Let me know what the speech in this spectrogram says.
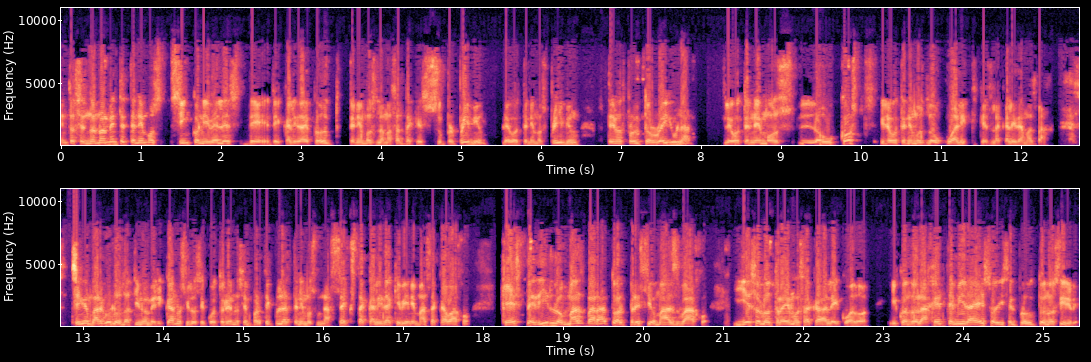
Entonces, normalmente tenemos cinco niveles de, de, calidad de producto. Tenemos la más alta que es super premium, luego tenemos premium, tenemos producto regular, luego tenemos low cost y luego tenemos low quality, que es la calidad más baja. Sin embargo, los latinoamericanos y los ecuatorianos en particular tenemos una sexta calidad que viene más acá abajo, que es pedir lo más barato al precio más bajo. Y eso lo traemos acá al Ecuador. Y cuando la gente mira eso, dice el producto no sirve.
